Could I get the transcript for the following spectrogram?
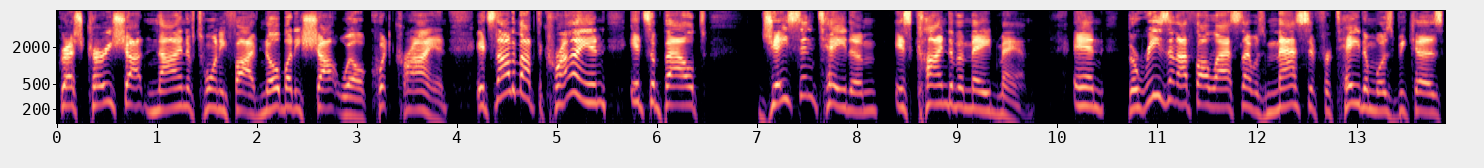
Gresh Curry shot 9 of 25. Nobody shot well. Quit crying. It's not about the crying, it's about Jayson Tatum is kind of a made man. And the reason I thought last night was massive for Tatum was because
